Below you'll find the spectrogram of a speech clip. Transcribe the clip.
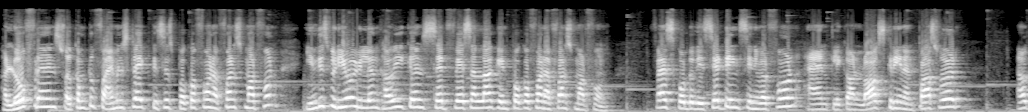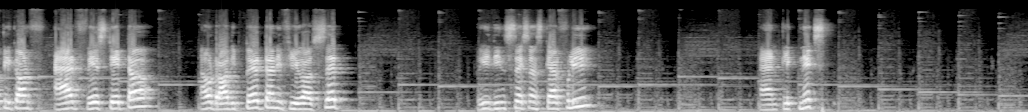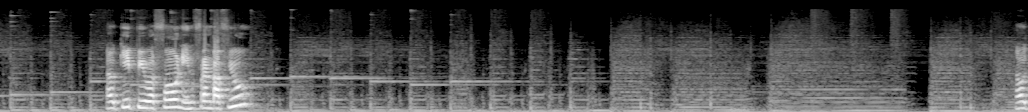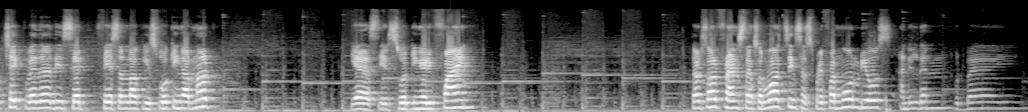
Hello friends, welcome to 5 Minutes Tech. This is Pocophone F1 smartphone. In this video, we will learn how you can set face unlock in Pocophone F1 smartphone. First, go to the settings in your phone and click on lock screen and password. Now click on add face data. Now draw the pattern if you have set. Read the instructions carefully and click next. Now keep your phone in front of you Now check whether the set face unlock is working or not. Yes, it's working very fine. That's all friends. Thanks for watching. Subscribe for more videos. Until then, goodbye.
